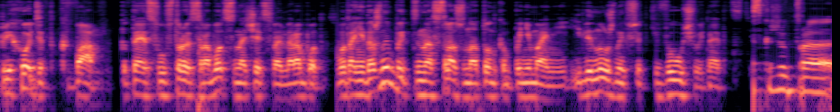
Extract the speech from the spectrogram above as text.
приходит к вам, пытается устроиться, работать и начать с вами работать. Вот они должны быть на, сразу на тонком понимании или нужно их все-таки выучивать на этот стиль? Скажу про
